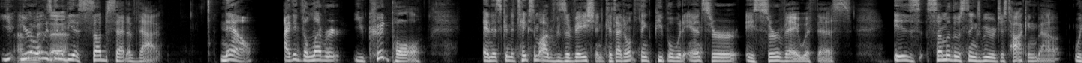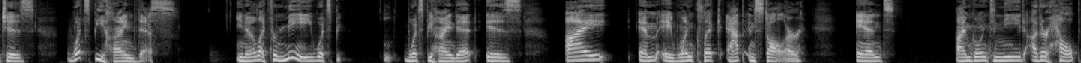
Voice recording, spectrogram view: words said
you, you're always going to be a subset of that. Now, I think the lever you could pull, and it's going to take some observation because I don't think people would answer a survey with this, is some of those things we were just talking about, which is what's behind this. You know, like for me, what's be, what's behind it is I am a one-click app installer, and I'm going to need other help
